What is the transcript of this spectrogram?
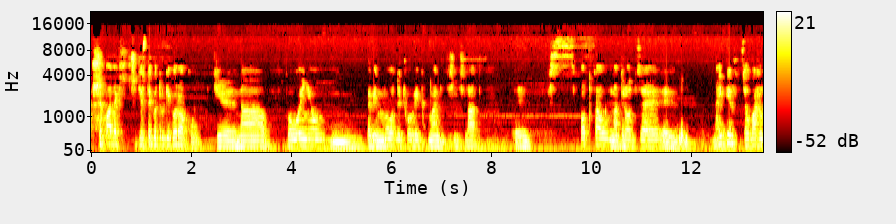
przypadek z 1932 roku, gdzie na Wołyniu mm, pewien młody człowiek, mający 10 lat, y, spotkał na drodze, y, najpierw zauważył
